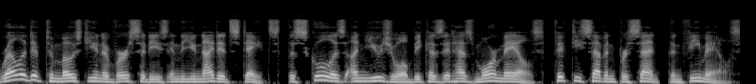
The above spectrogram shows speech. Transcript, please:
Relative to most universities in the United States, the school is unusual because it has more males, 57%, than females.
